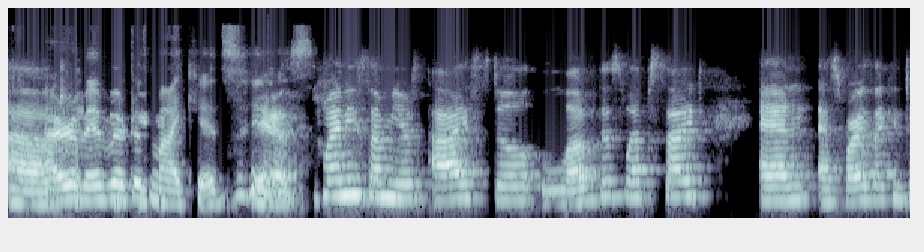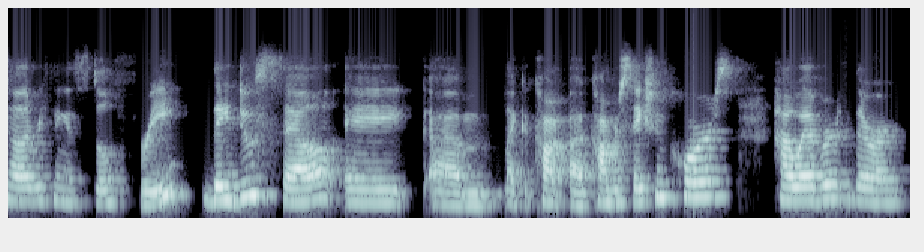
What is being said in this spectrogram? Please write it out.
Uh, I remember it with my kids. Yes. yes, 20 some years. I still love this website. And as far as I can tell, everything is still free. They do sell a um, like a, con- a conversation course. However, there are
